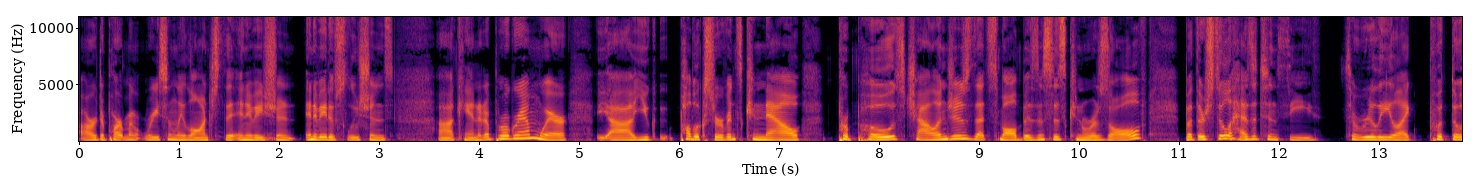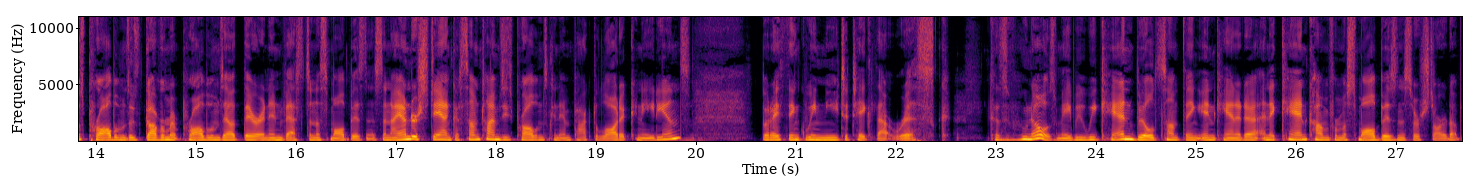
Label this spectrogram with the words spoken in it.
our department recently launched the innovation innovative solutions uh, canada program where uh, you public servants can now propose challenges that small businesses can resolve but there's still a hesitancy to really like put those problems those government problems out there and invest in a small business. And i understand because sometimes these problems can impact a lot of canadians mm-hmm. but i think we need to take that risk because who knows? Maybe we can build something in canada and it can come from a small business or startup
